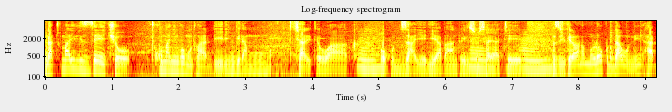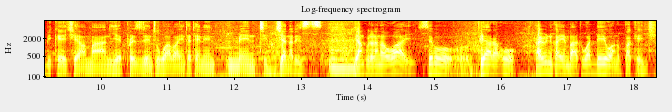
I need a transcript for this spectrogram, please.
nga tumaliriza ekyo tukumanyi ngaomuntu adiringira mu charity work okuzaayo eri abantu eri society. Nzijukira wano mu lockdown habike chairman ye president waba entertainment journalists. Yankubira nga wai sebo pro Irene Kayemba atuwaddeyo wano package.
